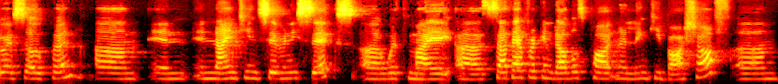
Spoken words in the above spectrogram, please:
U.S. Open um, in, in 1976 uh, with my uh, South African doubles partner, Linky Boshoff. Um,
